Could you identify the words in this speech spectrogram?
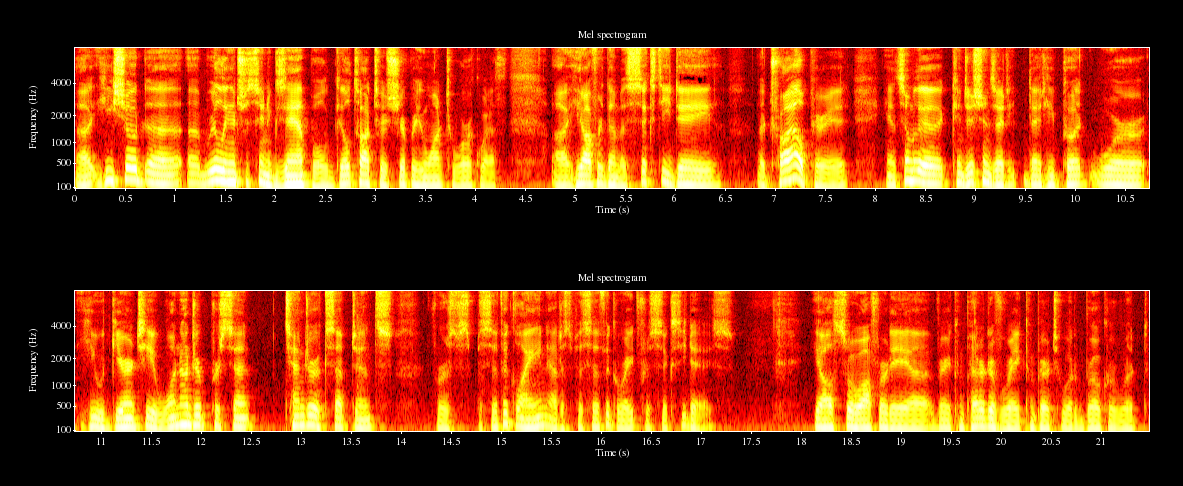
uh, he showed a, a, really interesting example. Gill talked to a shipper he wanted to work with. Uh, he offered them a 60 day a trial period, and some of the conditions that he, that he put were he would guarantee a 100% tender acceptance for a specific lane at a specific rate for 60 days. He also offered a, a very competitive rate compared to what a broker would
